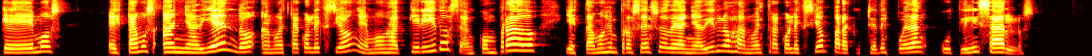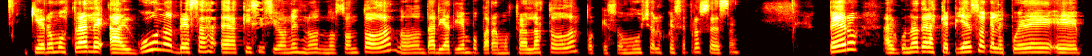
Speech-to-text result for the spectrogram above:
que hemos estamos añadiendo a nuestra colección, hemos adquirido, se han comprado y estamos en proceso de añadirlos a nuestra colección para que ustedes puedan utilizarlos. Quiero mostrarles algunas de esas adquisiciones, no, no son todas, no daría tiempo para mostrarlas todas porque son muchos los que se procesan pero algunas de las que pienso que les puede eh,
